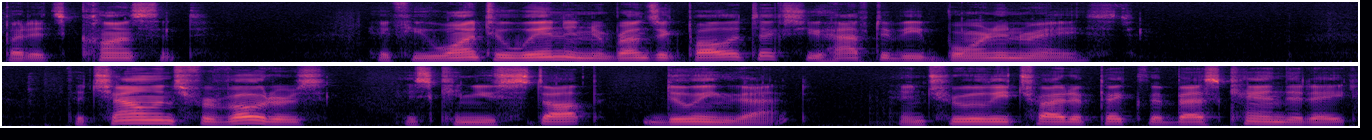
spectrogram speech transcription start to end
but it's constant. If you want to win in New Brunswick politics, you have to be born and raised. The challenge for voters is can you stop doing that and truly try to pick the best candidate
